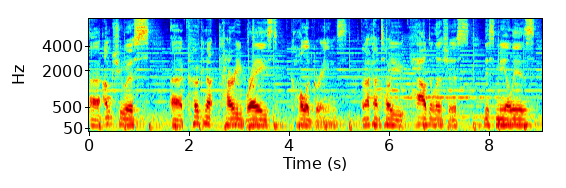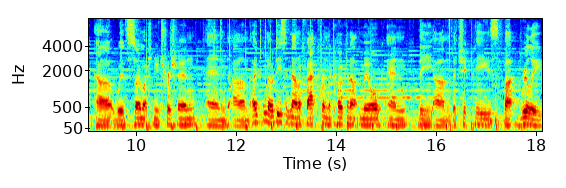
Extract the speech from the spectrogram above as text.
uh, unctuous uh, coconut curry braised collard greens. And I can't tell you how delicious this meal is uh, with so much nutrition and um, a, you know, a decent amount of fat from the coconut milk and the, um, the chickpeas, but really,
